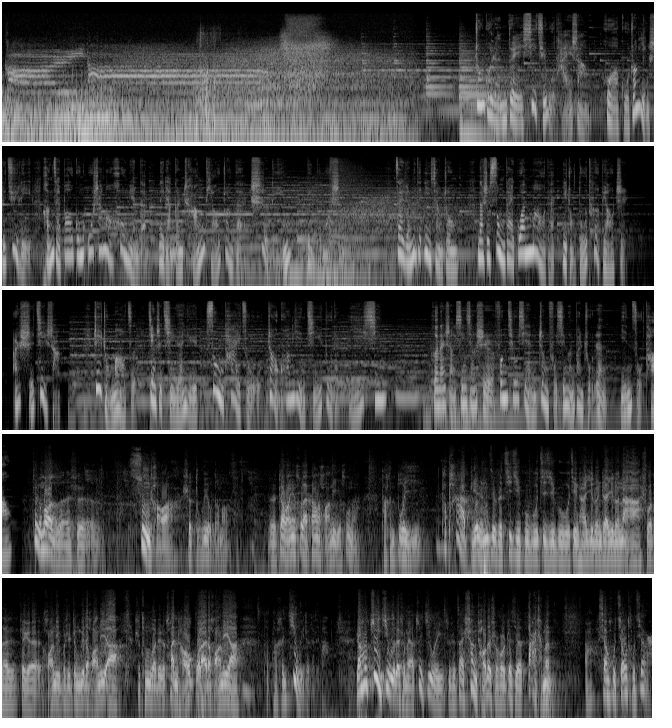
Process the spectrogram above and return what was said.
开打！中国人对戏曲舞台上或古装影视剧里横在包公乌纱帽后面的那两根长条状的赤翎，并不陌生。在人们的印象中，那是宋代官帽的一种独特标志，而实际上，这种帽子竟是起源于宋太祖赵匡胤极度的疑心。河南省新乡市封丘县政府新闻办主任尹祖涛。这个帽子是宋朝啊，是独有的帽子。呃，赵匡胤后来当了皇帝以后呢，他很多疑，他怕别人就是叽叽咕咕、叽叽咕咕，经常议论这议论那啊，说他这个皇帝不是正规的皇帝啊，是通过这个篡朝过来的皇帝啊，他他很忌讳这个，对吧？然后最忌讳的什么呀？最忌讳就是在上朝的时候，这些大臣们啊相互交头接耳，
